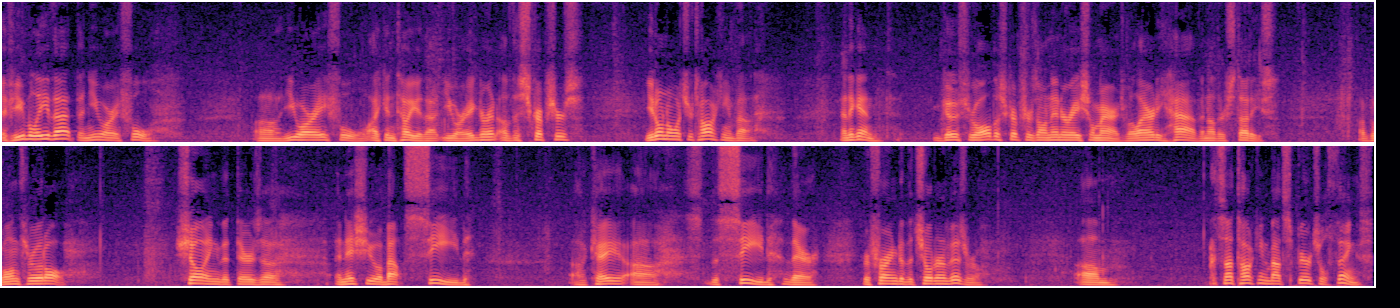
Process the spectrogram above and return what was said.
if you believe that, then you are a fool. Uh, you are a fool. I can tell you that. You are ignorant of the scriptures. You don't know what you're talking about. And again, go through all the scriptures on interracial marriage. Well, I already have in other studies. I've gone through it all, showing that there's a an issue about seed Okay, uh, the seed there, referring to the children of Israel. Um, it's not talking about spiritual things.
